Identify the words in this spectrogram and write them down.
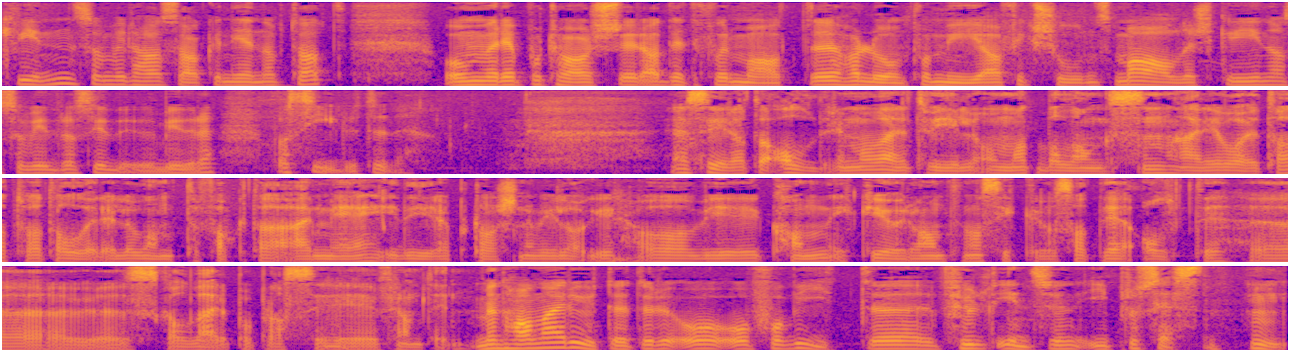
kvinnen som vil ha saken gjenopptatt, om reportasjer av dette formatet har lånt for mye av fiksjonens malerskrin osv. Hva sier du til det? Jeg sier at det aldri må være tvil om at balansen er ivaretatt, og at alle relevante fakta er med i de reportasjene vi lager. Og vi kan ikke gjøre annet enn å sikre oss at det alltid uh, skal være på plass i fremtiden. Men han er ute etter å, å få vite fullt innsyn i prosessen? Mm.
